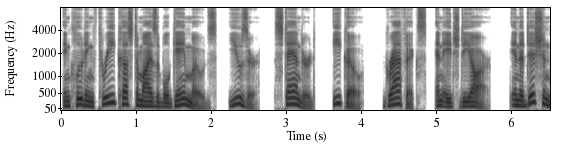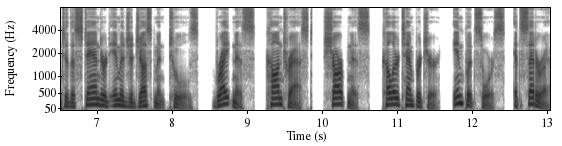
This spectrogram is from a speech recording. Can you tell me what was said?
including three customizable game modes User, Standard, Eco, Graphics, and HDR. In addition to the standard image adjustment tools, brightness, contrast, sharpness, color temperature, input source, etc.,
